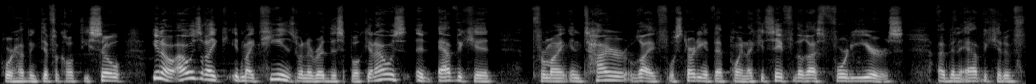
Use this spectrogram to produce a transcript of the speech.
who are having difficulty. So, you know, I was like in my teens when I read this book, and I was an advocate for my entire life, well, starting at that point, I could say for the last 40 years, I've been an advocate of,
